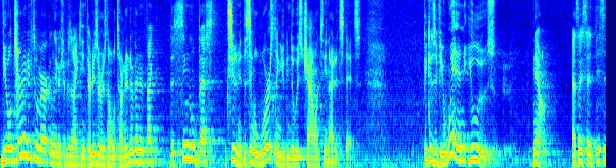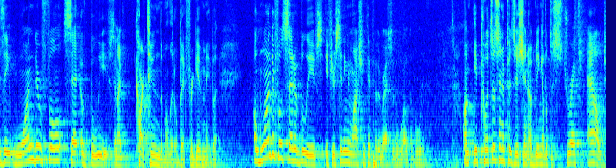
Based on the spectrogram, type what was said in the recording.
the alternative to American leadership is the 1930s. There is no alternative. And in fact, the single best, excuse me, the single worst thing you can do is challenge the United States. Because if you win, you lose. Now, as I said, this is a wonderful set of beliefs, and I've cartooned them a little bit, forgive me, but a wonderful set of beliefs if you're sitting in Washington for the rest of the world to believe. Um, it puts us in a position of being able to stretch out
